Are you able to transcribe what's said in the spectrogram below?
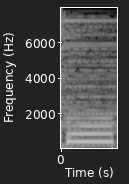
好，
